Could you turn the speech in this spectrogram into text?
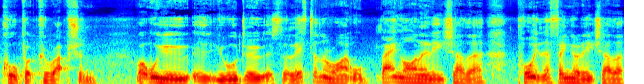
corporate corruption. What will you you will do is the left and the right will bang on at each other, point the finger at each other,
